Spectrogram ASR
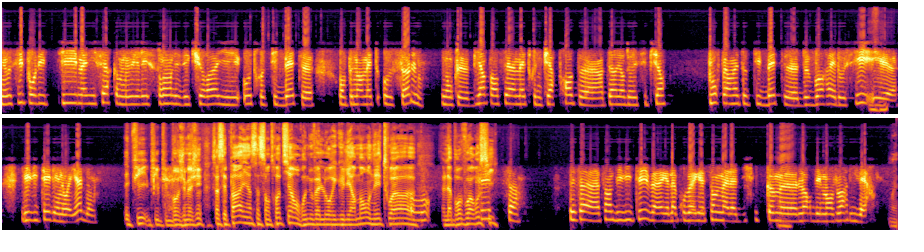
mais aussi pour les petits mammifères comme le hérisson, les écureuils et autres petites bêtes, euh, on peut en mettre au sol. Donc euh, bien penser à mettre une pierre propre à l'intérieur du récipient pour permettre aux petites bêtes euh, de boire elles aussi et euh, d'éviter les noyades. Et puis, puis, puis bon, j'imagine, ça c'est pareil, hein, ça s'entretient, on renouvelle l'eau régulièrement, on nettoie euh, Oh, l'abreuvoir C'est aussi. ça. C'est ça, afin d'éviter bah, la propagation de maladies, comme euh, lors des mangeoires l'hiver. Euh,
